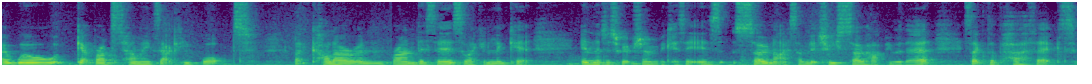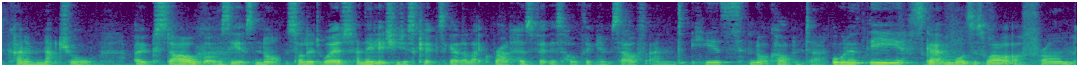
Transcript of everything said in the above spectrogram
I will get Brad to tell me exactly what like colour and brand this is so I can link it in the description because it is so nice. I'm literally so happy with it. It's like the perfect kind of natural oak style but obviously it's not solid wood and they literally just clip together like Brad has fit this whole thing himself and he is not a carpenter. All of the skirting boards as well are from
